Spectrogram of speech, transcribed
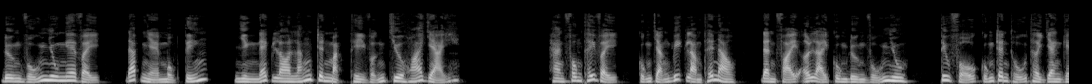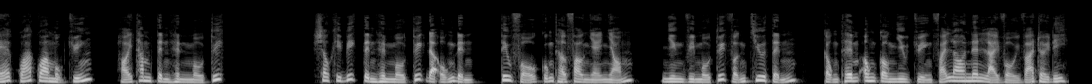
Đường Vũ Nhu nghe vậy, đáp nhẹ một tiếng, nhưng nét lo lắng trên mặt thì vẫn chưa hóa giải. Hàng Phong thấy vậy, cũng chẳng biết làm thế nào, đành phải ở lại cùng đường Vũ Nhu, tiêu phổ cũng tranh thủ thời gian ghé quá qua một chuyến, hỏi thăm tình hình mộ tuyết. Sau khi biết tình hình mộ tuyết đã ổn định, tiêu phổ cũng thở phào nhẹ nhõm, nhưng vì mộ tuyết vẫn chưa tỉnh, cộng thêm ông còn nhiều chuyện phải lo nên lại vội vã rời đi.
